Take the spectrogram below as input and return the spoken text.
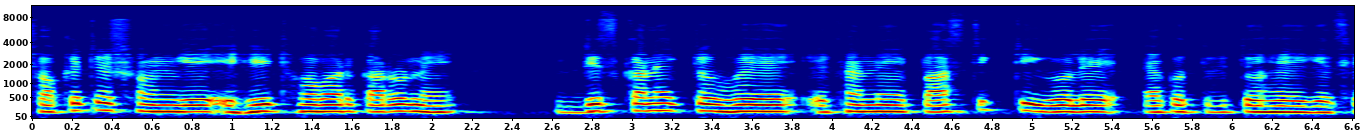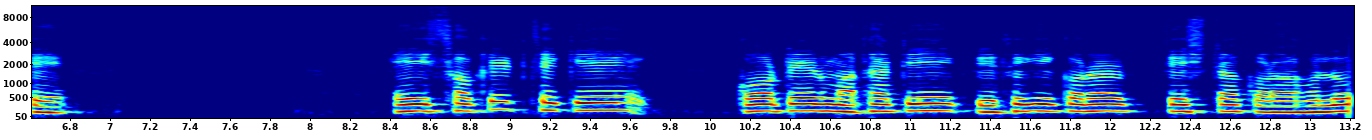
সকেটের সঙ্গে হিট হওয়ার কারণে ডিসকানেক্ট হয়ে এখানে প্লাস্টিকটি গলে একত্রিত হয়ে গেছে। এই সকেট থেকে কটের মাথাটি পৃথকী করার চেষ্টা করা হলো,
